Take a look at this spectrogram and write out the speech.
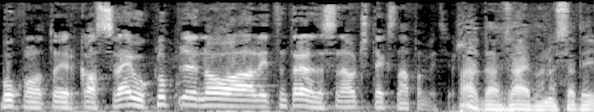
Bukvalno to, jer kao sve je uklopljeno, ali tam treba da se nauči tekst na pamet još. Pa da, zajebano sada i,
